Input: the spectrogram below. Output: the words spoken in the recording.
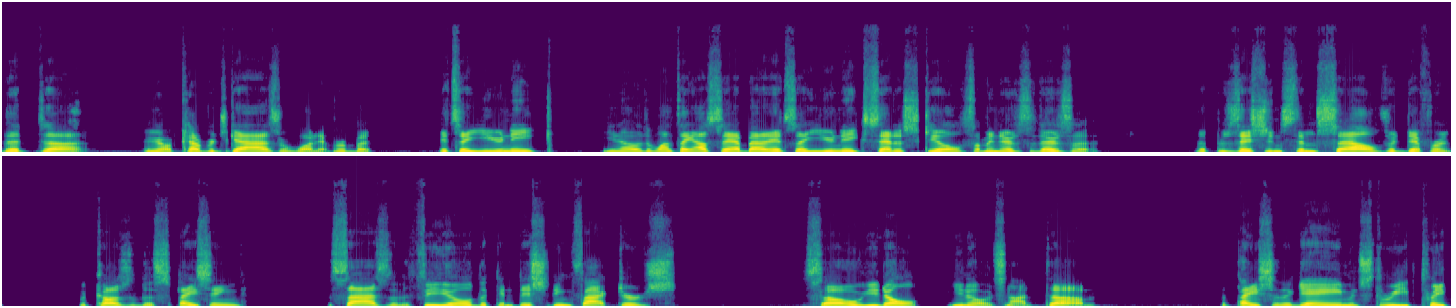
that uh, you know, coverage guys or whatever. But it's a unique, you know, the one thing I'll say about it, it's a unique set of skills. I mean, there's there's a the positions themselves are different because of the spacing, the size of the field, the conditioning factors. So you don't, you know, it's not um, the pace of the game. It's three, three,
